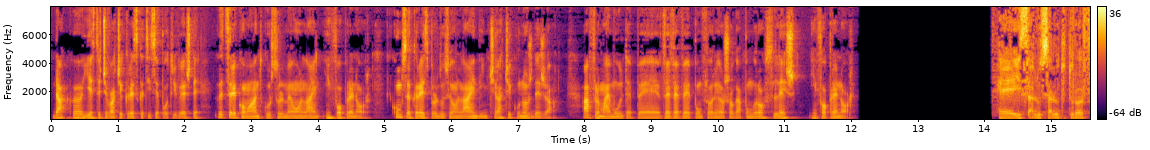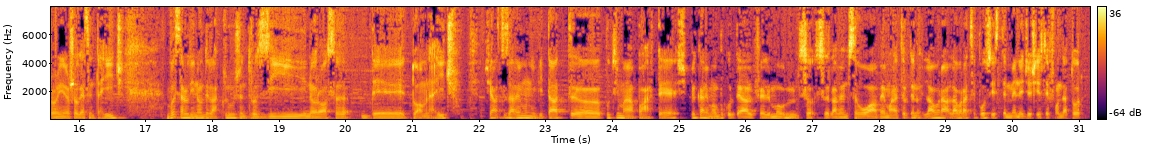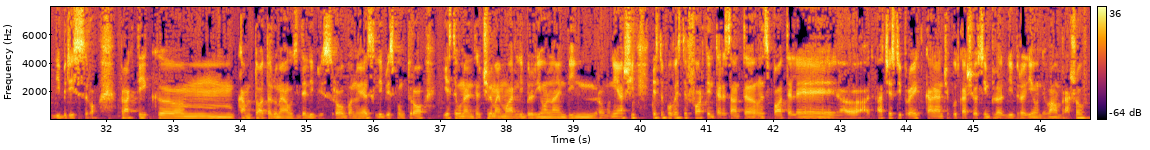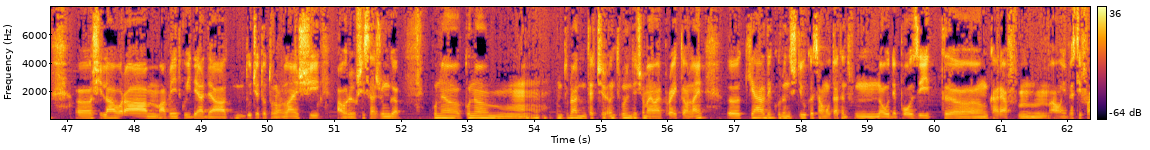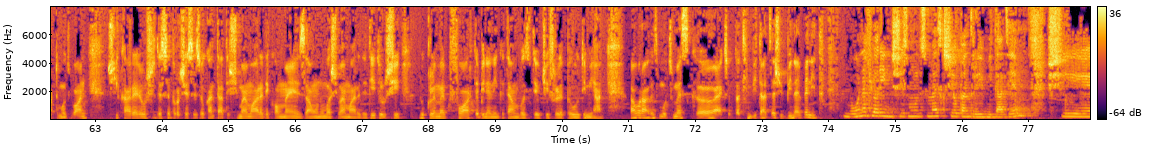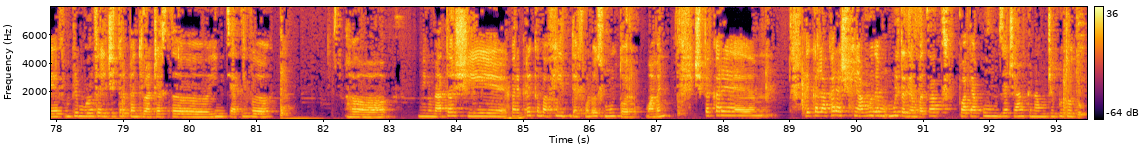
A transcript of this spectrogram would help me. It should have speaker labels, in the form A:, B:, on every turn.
A: Dacă este ceva ce crezi că ți se potrivește, îți recomand cursul meu online Infoprenor. Cum să creezi produse online din ceea ce cunoști deja. Află mai multe pe www.florinosoga.ro infoprenor.
B: Hei, salut, salut tuturor, Florin Oșoga sunt aici. Vă salut din nou de la Cluj într-o zi noroasă de toamnă aici. Și astăzi avem un invitat uh, puțin mai aparte și pe care mă bucur de altfel mă, să, să-l avem, să o avem alături de noi. Laura, Laura Țeposu este manager și este fondator Libris.ro. Practic, um, cam toată lumea a auzit de Libris.ro, bănuiesc, Libris.ro este una dintre cele mai mari librării online din România și este o poveste foarte interesantă în spatele uh, acestui proiect care a început ca și o simplă librărie undeva în Brașov uh, și Laura a venit cu ideea de a duce totul online și au reușit să ajungă până, până mm, într-una dintre, într-unul dintre cele mai mari proiecte online. Uh, chiar de curând știu că s-au mutat într-un nou depozit uh, în care mm, au investit foarte mulți bani și care reușește să proceseze o cantitate și mai mare de comenzi, au un număr și mai mare de titluri și lucrurile merg foarte bine din câte am văzut eu cifrele pe ultimii ani. Laura, îți mulțumesc că ai acceptat invitația și bine ai venit!
C: Bună, Florin, și îți mulțumesc și eu pentru invitație și, în primul rând, felicitări pentru această inițiativă uh, minunată și care cred că va fi de folos multor oameni și pe care de că la care aș fi avut de multe de învățat, poate acum 10 ani când am început totul.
